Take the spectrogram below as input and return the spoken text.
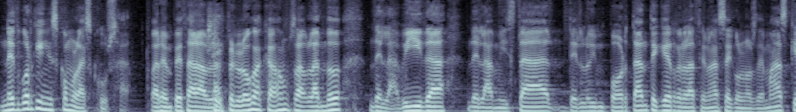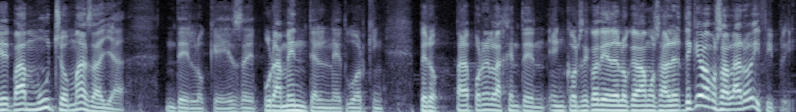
networking es como la excusa para empezar a hablar, pero luego acabamos hablando de la vida, de la amistad, de lo importante que es relacionarse con los demás, que va mucho más allá de lo que es eh, puramente el networking. Pero para poner a la gente en, en consecuencia de lo que vamos a hablar, ¿de qué vamos a hablar hoy, Cipri?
